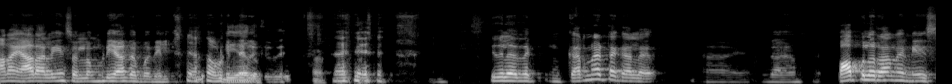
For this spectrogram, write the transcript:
ஆனா யாராலையும் சொல்ல முடியாத பதில். அப்படின்னு முடியாத இருக்குது. இதுல இந்த கர்நாடகால இந்த பாப்புலரான நியூஸ்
